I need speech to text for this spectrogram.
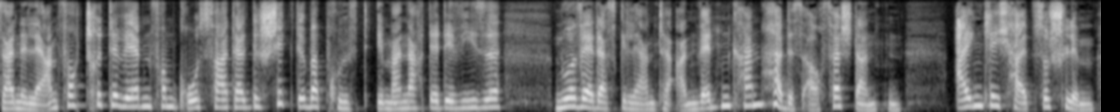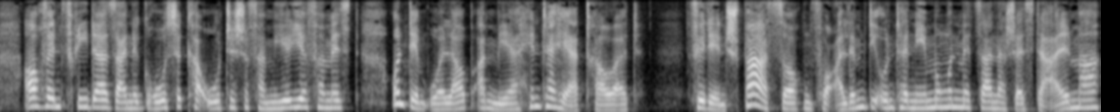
Seine Lernfortschritte werden vom Großvater geschickt überprüft, immer nach der Devise Nur wer das Gelernte anwenden kann, hat es auch verstanden. Eigentlich halb so schlimm, auch wenn Frieda seine große chaotische Familie vermisst und dem Urlaub am Meer hinterher trauert. Für den Spaß sorgen vor allem die Unternehmungen mit seiner Schwester Alma,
